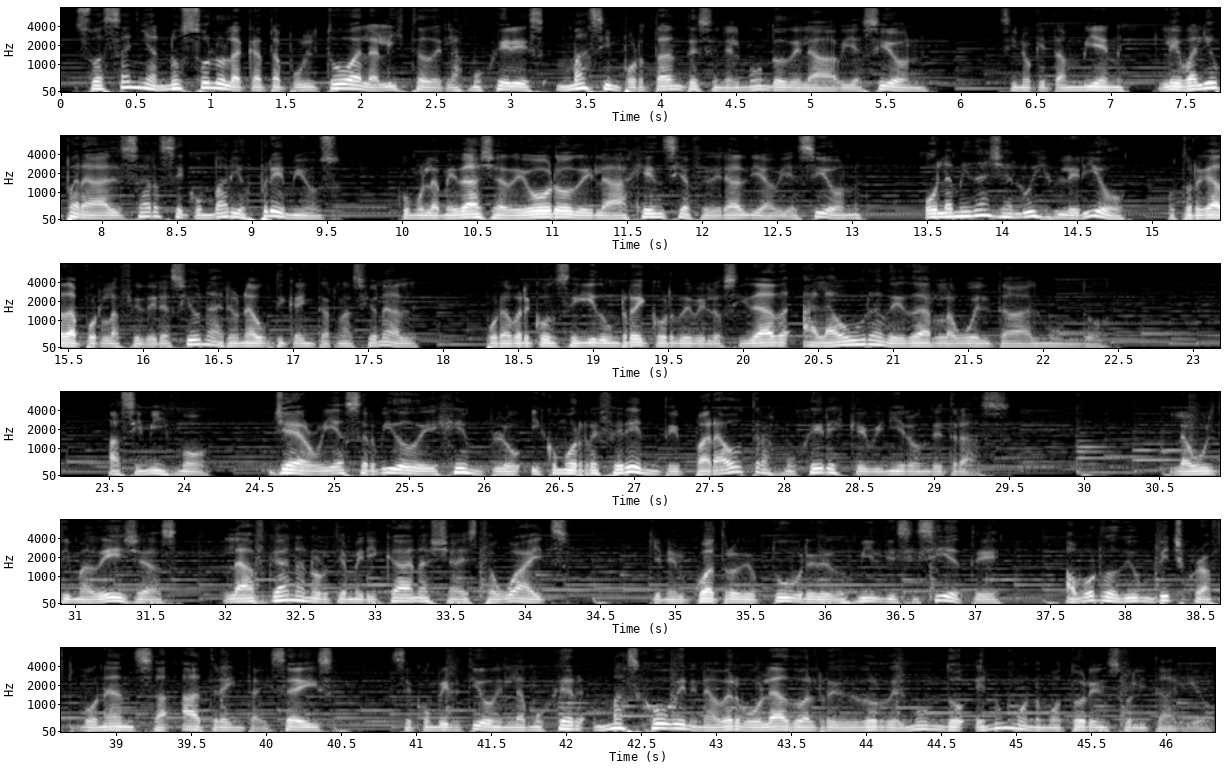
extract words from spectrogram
Su hazaña no solo la catapultó a la lista de las mujeres más importantes en el mundo de la aviación, sino que también le valió para alzarse con varios premios, como la Medalla de Oro de la Agencia Federal de Aviación o la Medalla Luis Blériot, otorgada por la Federación Aeronáutica Internacional, por haber conseguido un récord de velocidad a la hora de dar la vuelta al mundo. Asimismo, Jerry ha servido de ejemplo y como referente para otras mujeres que vinieron detrás. La última de ellas, la afgana norteamericana Shaesta Whites, quien el 4 de octubre de 2017, a bordo de un Beechcraft Bonanza A36, se convirtió en la mujer más joven en haber volado alrededor del mundo en un monomotor en solitario.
